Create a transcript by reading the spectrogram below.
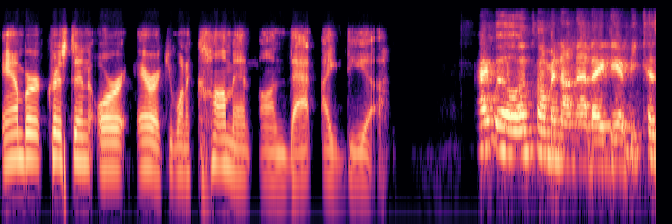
Amber, Kristen, or Eric, you want to comment on that idea? I will. I'll comment on that idea because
